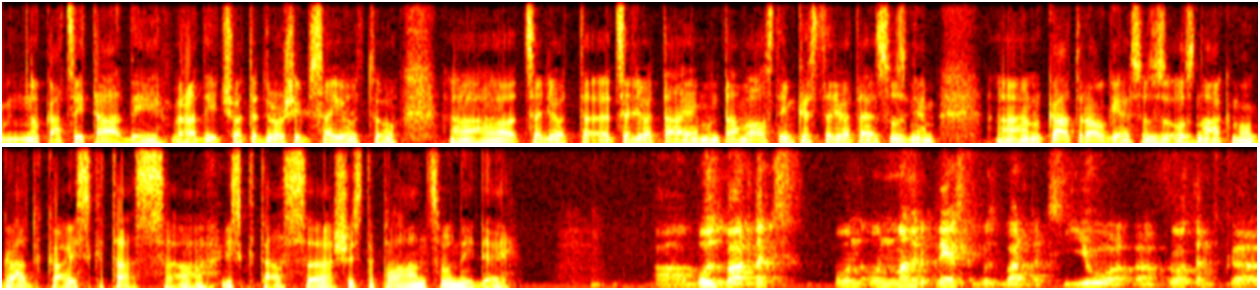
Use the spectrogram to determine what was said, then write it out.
nu, kā citādi radīt šo drošības sajūtu ceļot, ceļotājiem un tām valstīm, kas ceļotājus uzņem. Nu, kā tu raugies uz, uz nākamo gadu, kā izskatās, izskatās šis plāns un ideja? Būs bardaks, Un, un man ir prieks, ka būs bardaks, jo, protams, ka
